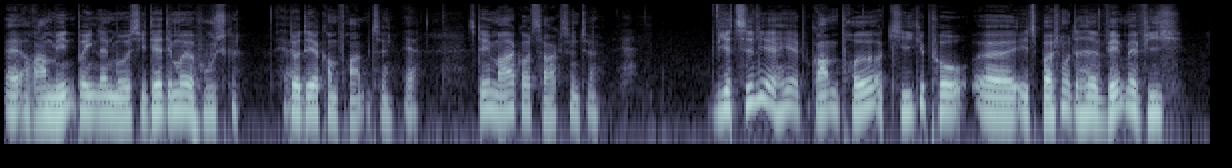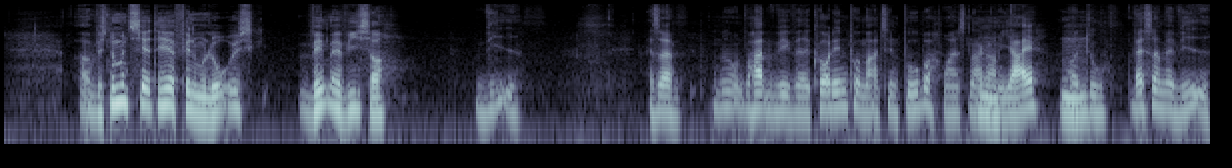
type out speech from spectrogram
at ramme ind på en eller anden måde og sige, det her, det må jeg huske. Ja. Det var det, jeg kom frem til. Ja. Så det er meget godt sagt, synes jeg. Vi har tidligere her i programmet prøvet at kigge på øh, et spørgsmål, der hedder, hvem er vi? Og hvis nu man ser det her fenomenologisk, hvem er vi så? Hvid. Altså, nu har vi været kort inde på Martin Buber, hvor han snakker Mm. om jeg og du. Hvad så med hvide?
